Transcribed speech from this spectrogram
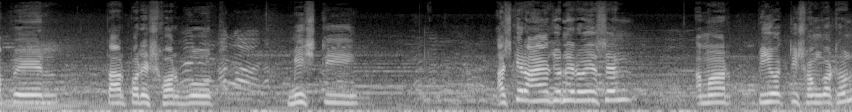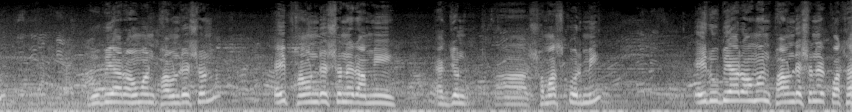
আপেল, তারপরে শরবত, মিষ্টি। আজকের আয়োজনে রয়েছেন আমার প্রিয় একটি সংগঠন, রুবিয়া রহমান ফাউন্ডেশন। এই ফাউন্ডেশনের আমি একজন সমাজকর্মী। এই রুবিয়া রহমান ফাউন্ডেশনের কথা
